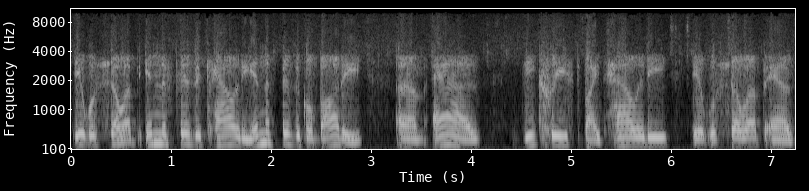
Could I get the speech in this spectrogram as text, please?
It will show up in the physicality, in the physical body um, as decreased vitality. It will show up as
